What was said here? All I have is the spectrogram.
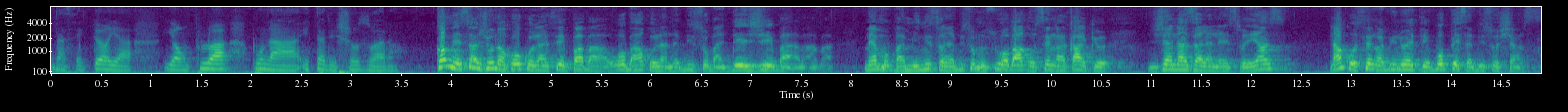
dans secteur ya, ya emploi pour na état des choses wana comme message oyo nakoki kolanse pa oyo bakolanda biso ba dg ba, ba, ba, même baministre na biso mosusu oh, oyo bakosengaka ke jeune azala na expérience nakosenga bino ete bopesa biso chance.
